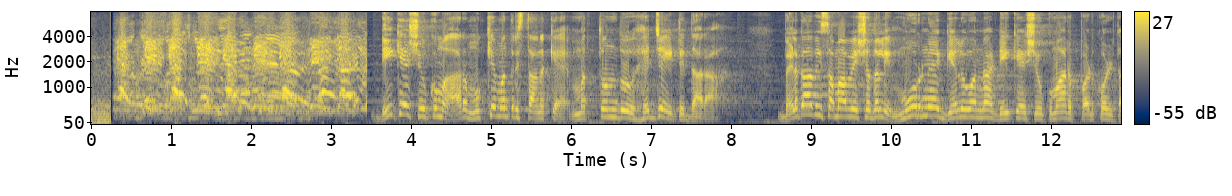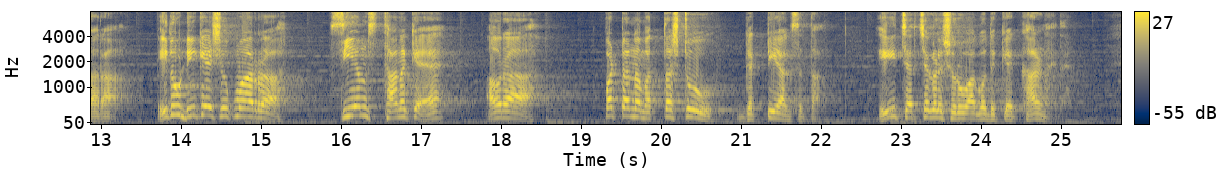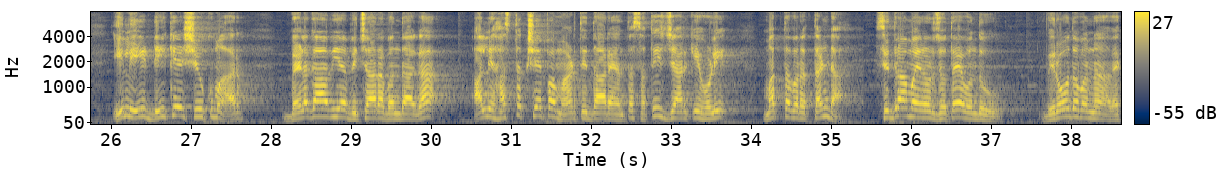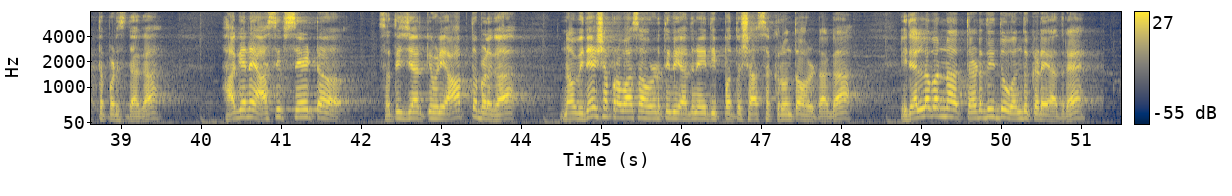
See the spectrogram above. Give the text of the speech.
ಡಿ ಕೆ ಶಿವಕುಮಾರ್ ಮುಖ್ಯಮಂತ್ರಿ ಸ್ಥಾನಕ್ಕೆ ಮತ್ತೊಂದು ಹೆಜ್ಜೆ ಇಟ್ಟಿದ್ದಾರಾ? ಬೆಳಗಾವಿ ಸಮಾವೇಶದಲ್ಲಿ ಮೂರನೇ ಗೆಲುವನ್ನ ಡಿ ಕೆ ಶಿವಕುಮಾರ್ ಪಡ್ಕೊಳ್ತಾರಾ? ಇದು D K Shivakumar C M ಸ್ಥಾನಕ್ಕೆ ಅವರ ಪಟ್ಟನ್ನು ಮತ್ತಷ್ಟು ಗಟ್ಟಿಯಾಗಿಸುತ್ತಾ ಈ ಚರ್ಚೆಗಳು ಶುರುವಾಗೋದಕ್ಕೆ ಕಾರಣ ಇದೆ. ಇಲ್ಲಿ ಡಿ ಕೆ ಶಿವಕುಮಾರ್ ಬೆಳಗಾವಿಯ ವಿಚಾರ ಬಂದಾಗ ಅಲ್ಲಿ ಹಸ್ತಕ್ಷೇಪ ಮಾಡ್ತಿದ್ದಾರೆ ಅಂತ ಸತೀಶ್ ಜಾರಕಿಹೊಳಿ ಮತ್ತವರ ತಂಡ ಸಿದ್ದರಾಮಯ್ಯನವ್ರ ಜೊತೆ ಒಂದು ವಿರೋಧವನ್ನು ವ್ಯಕ್ತಪಡಿಸಿದಾಗ ಹಾಗೆಯೇ ಆಸಿಫ್ ಸೇಠ್, ಸತೀಶ್ ಜಾರಕಿಹೊಳಿ ಆಪ್ತ ಬಳಗ, ನಾವು ವಿದೇಶ ಪ್ರವಾಸ ಹೊರಡ್ತೀವಿ ಹದಿನೈದು ಇಪ್ಪತ್ತು ಶಾಸಕರು ಅಂತ ಹೊರಟಾಗ ಇದೆಲ್ಲವನ್ನ ತಡೆದಿದ್ದು ಒಂದು ಕಡೆ ಆದರೆ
